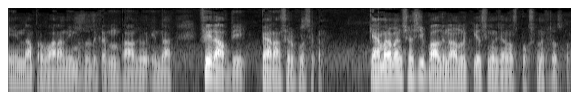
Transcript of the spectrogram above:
ਇਹਨਾਂ ਪਰਿਵਾਰਾਂ ਦੀ ਮਦਦ ਕਰਨ ਤਾਂ ਜੋ ਇਹਨਾਂ ਫਿਰ ਆਪਦੇ ਪੈਰਾਂ ਸਿਰ ਹੋ ਸਕਣ। ਕੈਮਰਾਮੈਨ ਸ਼ਸ਼ੀਪਾਲ ਦੇ ਨਾਮ ਲਕੀ ਸਿੰਘ ਜਾਨਾ ਸਪੋਕਸਮੈਨ, ਫਿਰੋਜ਼ਪੁਰ।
